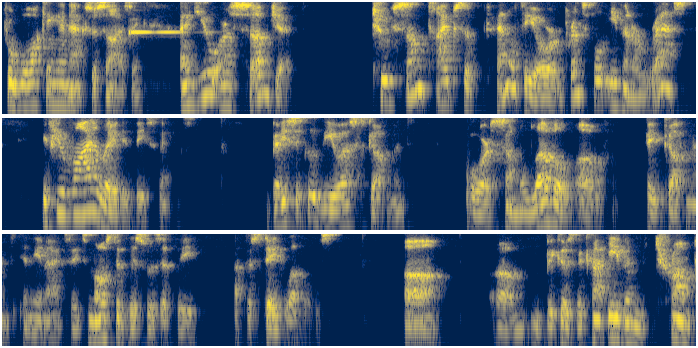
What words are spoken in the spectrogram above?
for walking and exercising. And you are subject to some types of penalty or in principle even arrest if you violated these things. Basically the US government or some level of a government in the United States. Most of this was at the at the state levels, uh, um, because the even Trump,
